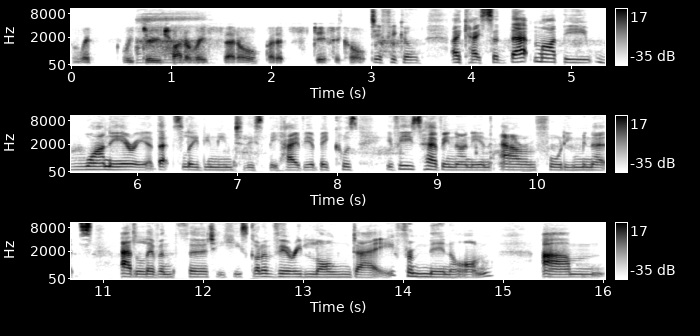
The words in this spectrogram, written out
We, we do try Ah. to resettle, but it's difficult. Difficult. Okay, so that might be one area that's leading into this behaviour because if he's having only an hour and 40 minutes at 11.30, he's got a very long day from then on. Um,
